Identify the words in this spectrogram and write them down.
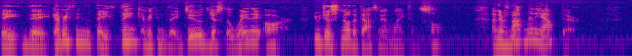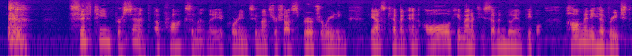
They, they, everything that they think, everything that they do, just the way they are you just know that that's an enlightened soul. And there's not many out there. 15% approximately, according to Master Sha's spiritual reading, he asked heaven, and all humanity, 7 billion people, how many have reached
